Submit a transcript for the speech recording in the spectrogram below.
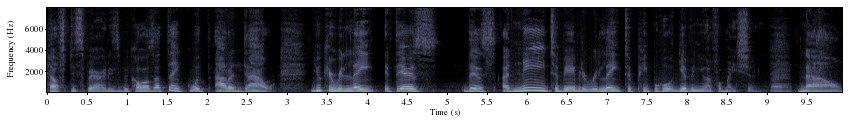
health disparities because I think without a doubt, you can relate, if there's there's a need to be able to relate to people who are giving you information. Right. Now,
